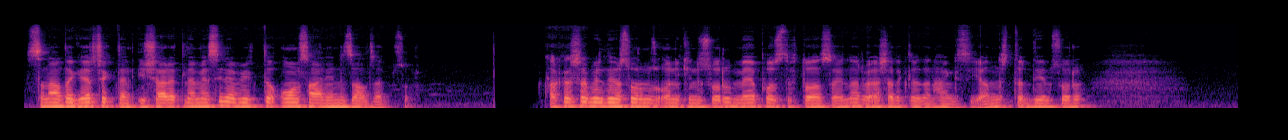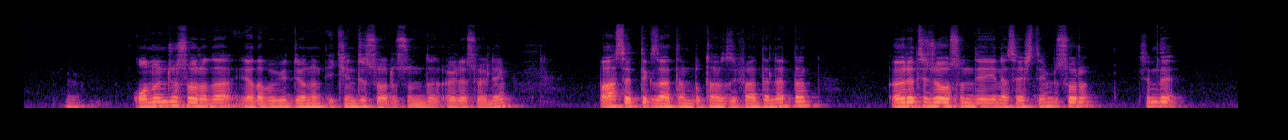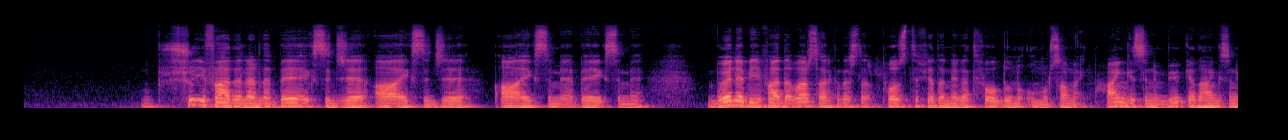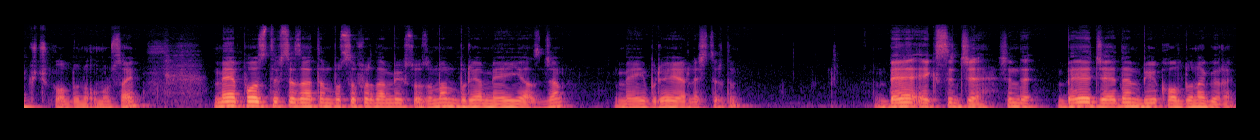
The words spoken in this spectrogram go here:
Sınavda gerçekten işaretlemesiyle birlikte 10 saniyenizi alacak bir soru. Arkadaşlar bir diğer sorumuz 12. soru. M pozitif doğal sayılar ve aşağıdakilerden hangisi yanlıştır diye bir soru. 10. soruda ya da bu videonun ikinci sorusunda öyle söyleyeyim. Bahsettik zaten bu tarz ifadelerden. Öğretici olsun diye yine seçtiğim bir soru. Şimdi şu ifadelerde b eksi c, a eksi c, a eksi m, b eksi m böyle bir ifade varsa arkadaşlar pozitif ya da negatif olduğunu umursamayın. Hangisinin büyük ya da hangisinin küçük olduğunu umursayın. m pozitifse zaten bu sıfırdan büyükse o zaman buraya m'yi yazacağım. m'yi buraya yerleştirdim. b eksi c. Şimdi b c'den büyük olduğuna göre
